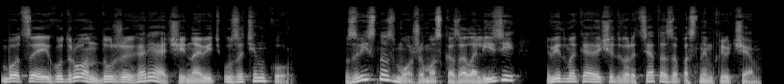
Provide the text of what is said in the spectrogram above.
Бо цей гудрон дуже гарячий навіть у затінку. Звісно, зможемо, сказала Лізі, відмикаючи дверцята запасним ключем.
